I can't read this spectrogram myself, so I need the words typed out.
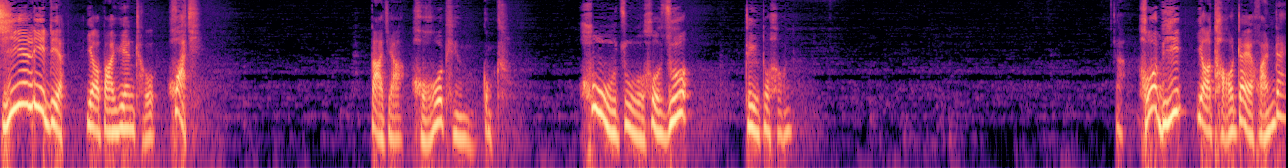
极力的要把冤仇化解，大家和平共处，互助合作，这有多好呢？啊，何必要讨债还债？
